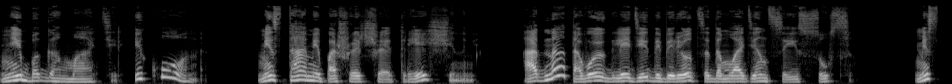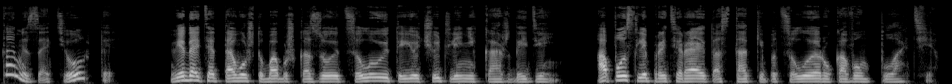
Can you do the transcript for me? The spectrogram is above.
не Богоматерь, икона, местами пошедшая трещинами. Одна того и гляди доберется до младенца Иисуса. Местами затертая, видать от того, что бабушка Зоя целует ее чуть ли не каждый день, а после протирает остатки поцелуя рукавом платья.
